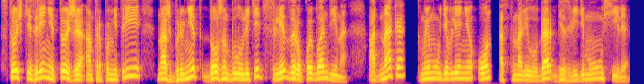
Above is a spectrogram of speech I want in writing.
С точки зрения той же антропометрии, наш брюнет должен был улететь вслед за рукой блондина. Однако, к моему удивлению, он остановил удар без видимого усилия.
